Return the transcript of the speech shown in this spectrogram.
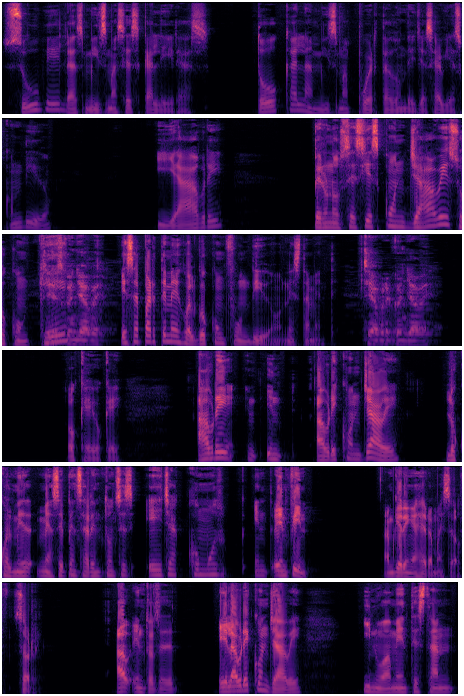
sube las mismas escaleras, toca la misma puerta donde ella se había escondido, y abre, pero no sé si es con llaves o con qué. Sí, es con llave. Esa parte me dejó algo confundido, honestamente. Sí, abre con llave. Ok, ok. Abre, in, abre con llave, lo cual me, me hace pensar entonces ella cómo... En, en, fin, I'm getting ahead of myself, sorry. Entonces, él abre con llave y nuevamente están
